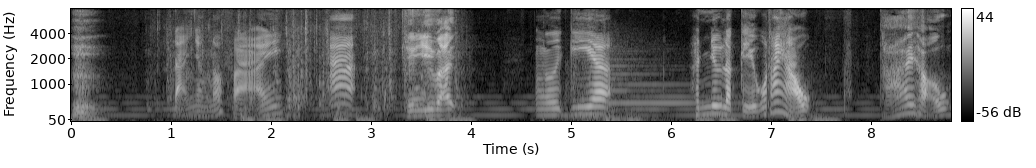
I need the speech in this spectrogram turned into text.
Đại nhân nói phải. À Chuyện gì vậy? người kia Hình như là kiệu của Thái hậu. Thái hậu?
